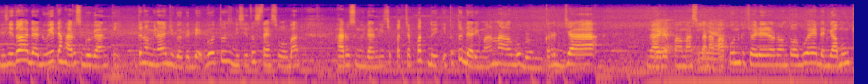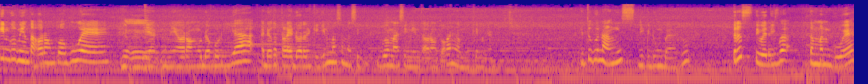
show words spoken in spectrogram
di situ ada duit yang harus gue ganti. Itu nominalnya juga gede. Gue tuh di situ stressful banget. Harus ngeganti cepet-cepet duit itu tuh dari mana? Gue belum kerja, nggak ada Iya, pemasukan iya. apa pun kecuali dari orang tua gue dan nggak mungkin gue minta orang tua gue. Mm-mm. Ya ini orang udah kuliah, ada keteledoran kayak gini masa masih gue masih minta orang tua kan nggak mungkin kan. Itu gue nangis di gedung baru. Terus tiba-tiba temen gue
